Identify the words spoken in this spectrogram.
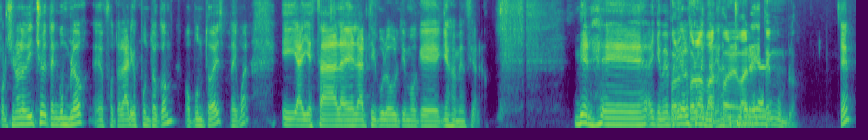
por si no lo he dicho, tengo un blog, eh, fotolarios.com o punto .es, da igual, y ahí está la- el artículo último que, que os he mencionado. Bien, eh, que me he perdido Ponlo, los abajo en el banner. Tengo un blog. ¿Eh?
